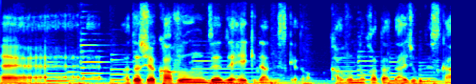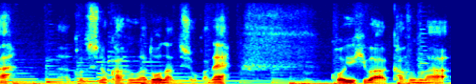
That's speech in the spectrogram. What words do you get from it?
えー私は花粉全然平気なんですけど、花粉の方大丈夫ですか？今年の花粉はどうなんでしょうかね？こういう日は花粉が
